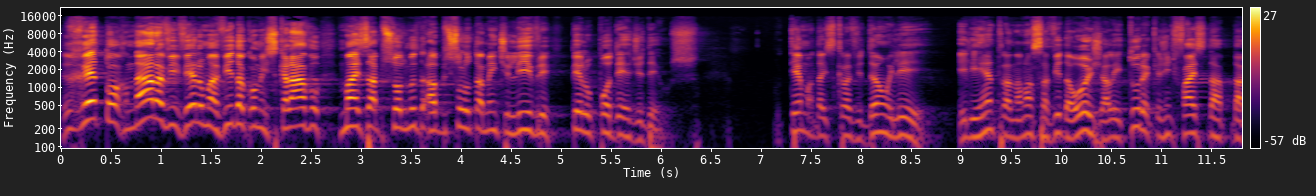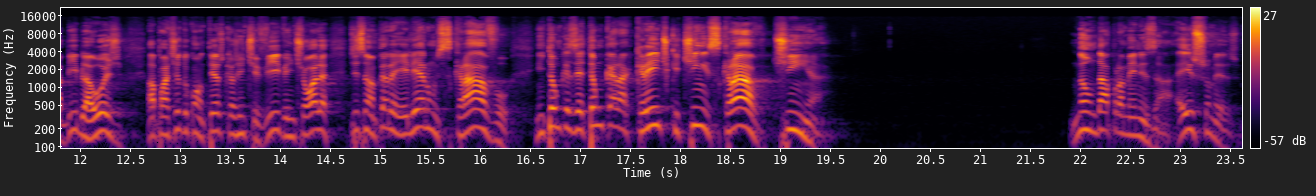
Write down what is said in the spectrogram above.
retornar a viver uma vida como escravo, mas absolutamente livre pelo poder de Deus. O tema da escravidão, ele, ele entra na nossa vida hoje, a leitura que a gente faz da, da Bíblia hoje, a partir do contexto que a gente vive, a gente olha diz, não, peraí, ele era um escravo, então quer dizer, tem um cara crente que tinha escravo? Tinha. Não dá para amenizar, é isso mesmo.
